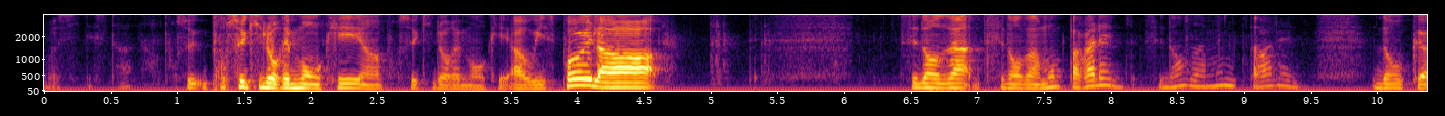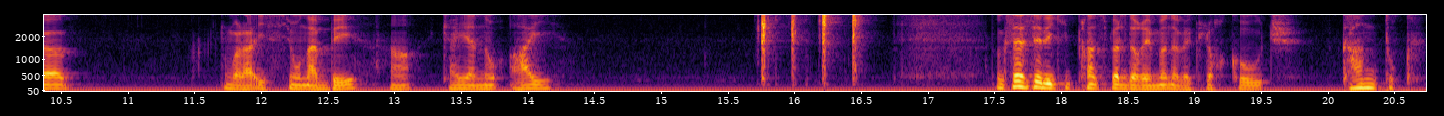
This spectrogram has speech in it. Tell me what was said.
voici des stats. Hein, pour, ceux, pour ceux qui l'auraient manqué, hein, pour ceux qui l'auraient manqué. Ah oui, spoiler C'est dans, un, monde parallèle. C'est dans un monde parallèle. Donc, euh, voilà, ici on a B, hein, Kayano Ai. Donc ça, c'est l'équipe principale de Raymond avec leur coach. Kantok.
